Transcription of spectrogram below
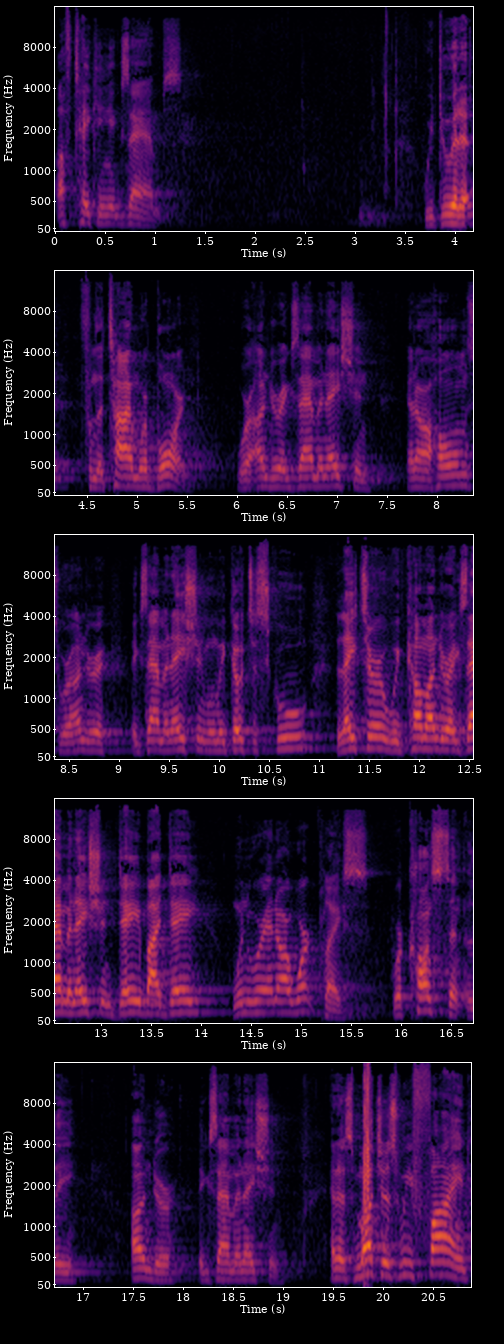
of taking exams. We do it from the time we're born. We're under examination in our homes, we're under examination when we go to school. Later, we come under examination day by day when we're in our workplace. We're constantly under examination. And as much as we find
